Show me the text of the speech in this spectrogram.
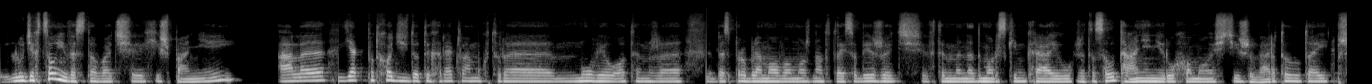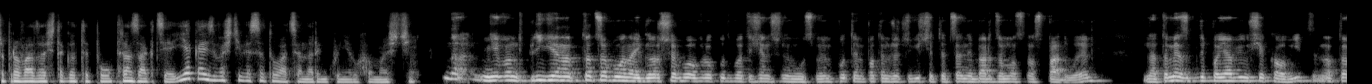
Ludzie chcą inwestować w Hiszpanii, ale jak podchodzić do tych reklam, które mówią o tym, że bezproblemowo można tutaj sobie żyć w tym nadmorskim kraju, że to są tanie nieruchomości, że warto tutaj przeprowadzać tego typu transakcje. Jaka jest właściwie sytuacja na rynku nieruchomości? No, niewątpliwie no, to, co było najgorsze, było w roku 2008. Potem, potem rzeczywiście te ceny bardzo mocno spadły. Natomiast gdy pojawił się COVID, no to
